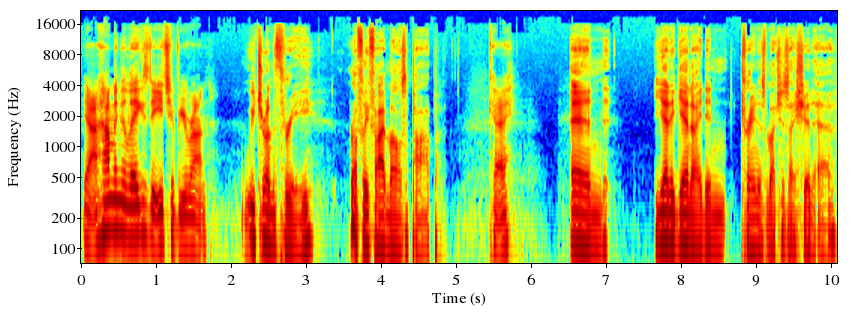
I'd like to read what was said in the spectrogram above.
Yeah, how many legs do each of you run? We each run three, roughly five miles a pop. Okay. And yet again, I didn't train as much as I should have.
